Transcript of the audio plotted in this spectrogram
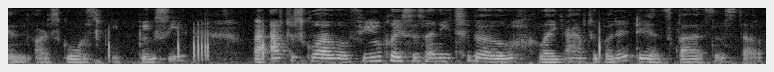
and our school is Boosie. But after school, I have a few places I need to go. Like I have to go to dance class and stuff,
